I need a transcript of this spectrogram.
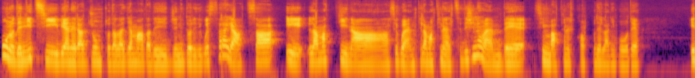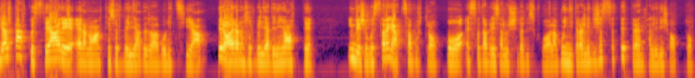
Uno degli zii viene raggiunto dalla chiamata dei genitori di questa ragazza e la mattina seguente, la mattina del 16 novembre, si imbatte nel corpo della nipote. In realtà queste aree erano anche sorvegliate dalla polizia, però erano sorvegliate di notte. Invece questa ragazza purtroppo è stata presa all'uscita di scuola, quindi tra le 17.30 e le 18.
